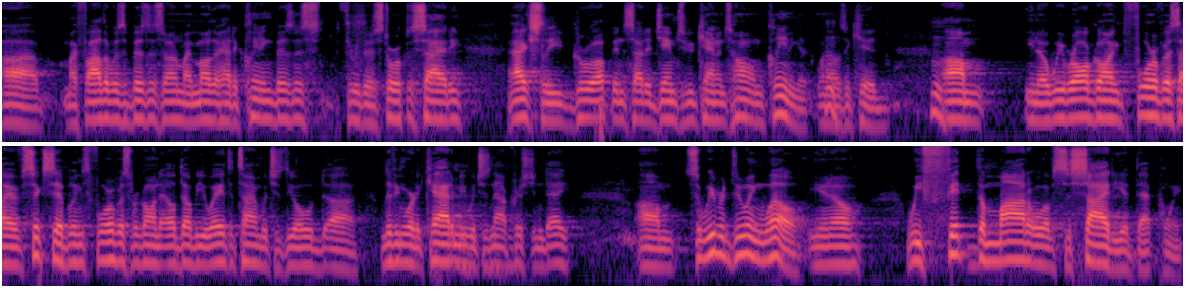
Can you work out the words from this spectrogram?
Uh, my father was a business owner. My mother had a cleaning business through the Historical Society. I actually grew up inside of James Buchanan's home cleaning it when I was a kid. Um, you know, we were all going, four of us, I have six siblings, four of us were going to LWA at the time, which is the old uh, Living Word Academy, which is now Christian Day. Um, so we were doing well, you know. We fit the model of society at that point.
